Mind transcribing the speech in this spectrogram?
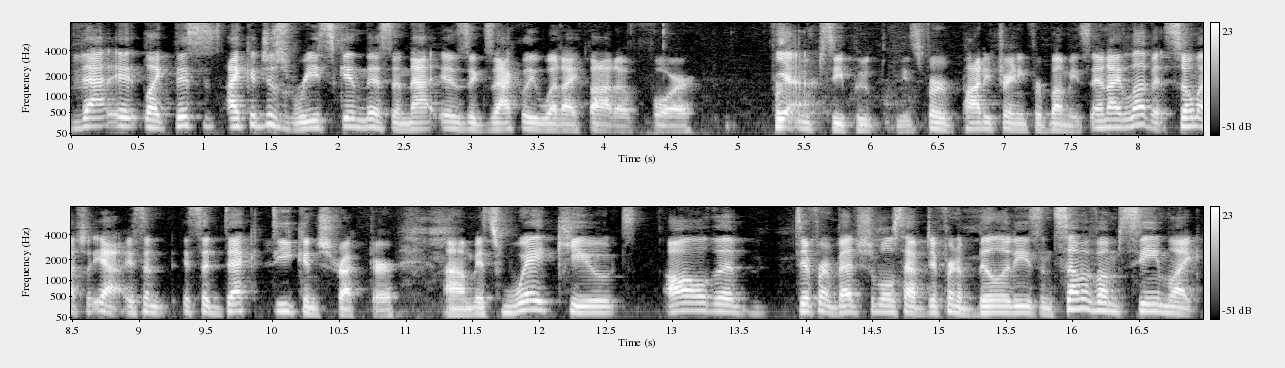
that. It like this is I could just reskin this, and that is exactly what I thought of for for Yeah. oopsie poopsies for potty training for bummies, and I love it so much. Yeah, it's an it's a deck deconstructor. Um, it's way cute. All the different vegetables have different abilities, and some of them seem like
